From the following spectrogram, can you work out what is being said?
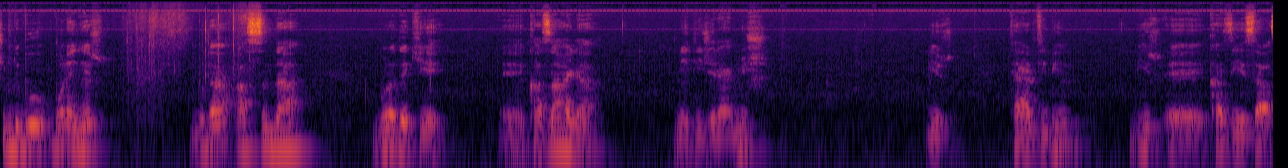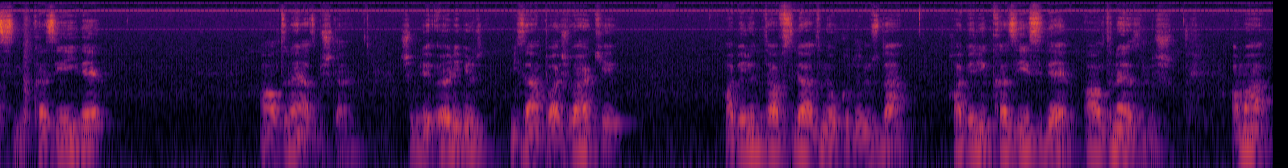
Şimdi bu bu nedir? Bu da aslında buradaki e, kazayla neticelenmiş bir tertibin bir e, kaziyesi aslında. Kaziyeyi de altına yazmışlar. Şimdi öyle bir mizampaj var ki haberin tafsilatını okuduğunuzda haberin kaziyesi de altına yazılmış. Ama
